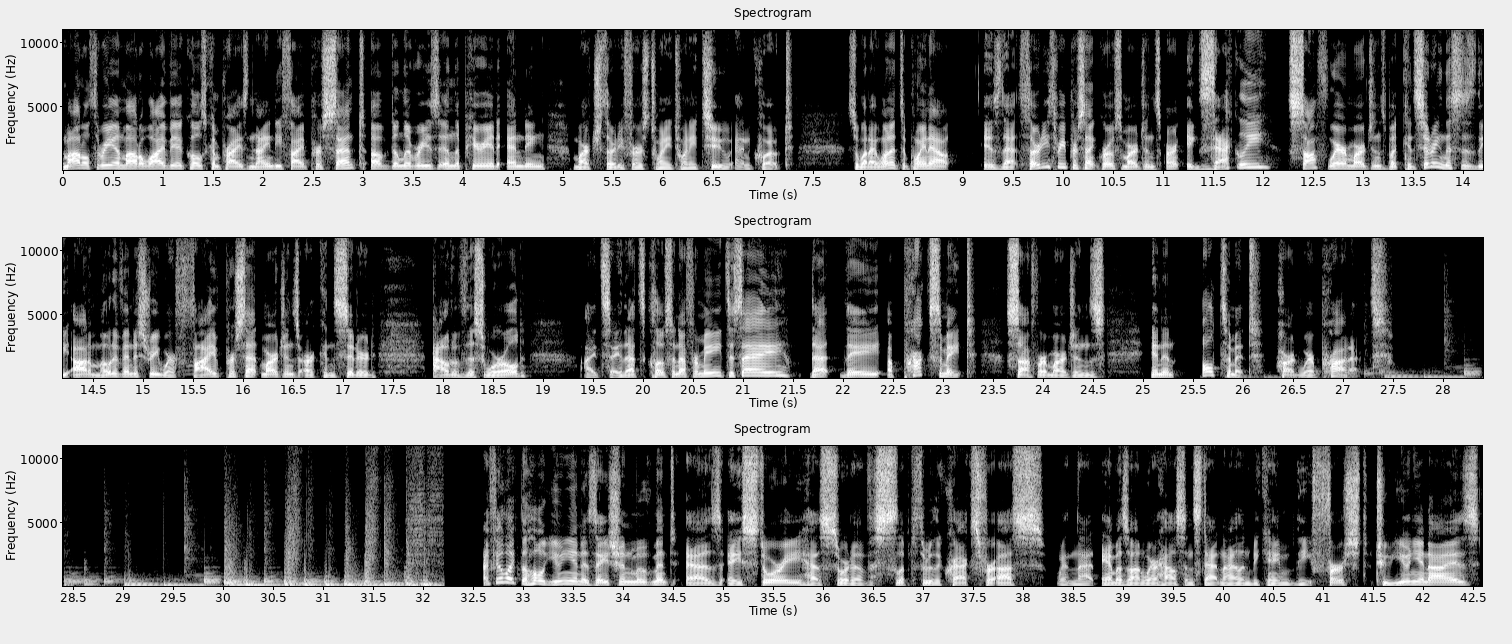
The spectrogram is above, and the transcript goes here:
Model 3 and Model Y vehicles comprise 95% of deliveries in the period ending March 31st, 2022, end quote. So what I wanted to point out is that 33% gross margins aren't exactly software margins, but considering this is the automotive industry where 5% margins are considered out of this world, I'd say that's close enough for me to say that they approximate software margins in an ultimate hardware product. I feel like the whole unionization movement as a story has sort of slipped through the cracks for us when that Amazon warehouse in Staten Island became the first to unionize.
